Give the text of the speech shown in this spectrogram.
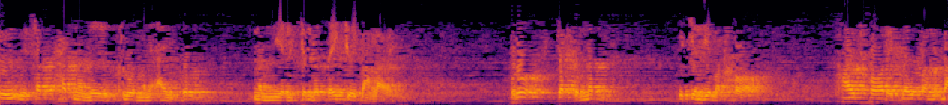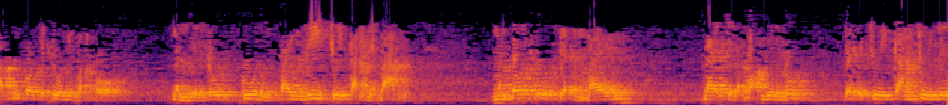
គឺវាសិតខិតនៅលើខ្លួនម្នាក់ឯងពុទ្ធមិនមានជនដទៃជួយបានឡើយព្រោះចិត្តគំនិតវិជានិយមធម៌ហើយធម៌ដែលត្រូវប្រតិបត្តិក៏ជាទួនិយមធម៌ មិនមានរូបគួរនឹងស្វែងលីជួយកាន់គ្នាបានមិនដូចធ្វើផ្ទះសម្បែងដែលជារបស់មានរូបចិត្តតែជួយកាន់ជួយលើ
